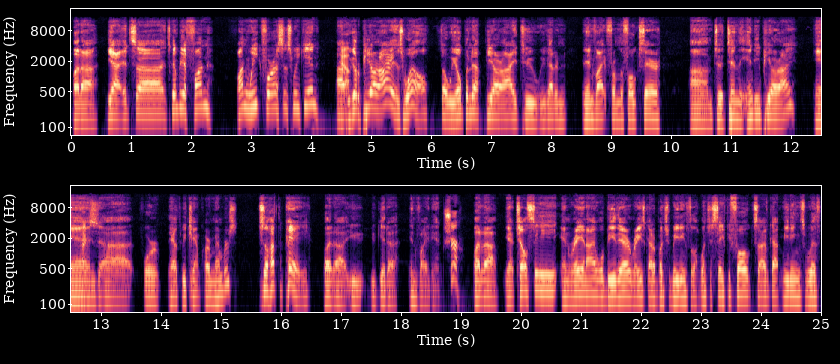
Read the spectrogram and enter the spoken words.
But uh, yeah, it's uh, it's gonna be a fun, fun week for us this weekend. Uh, Yeah. We go to PRI as well, so we opened up PRI to. We got an, an invite from the folks there um, to attend the Indy PRI, and Nice. uh, for they have to be Champ Car members. Still have to pay, but uh, you you get a invite in. Sure. But uh, yeah, Chelsea and Ray and I will be there. Ray's got a bunch of meetings with a bunch of safety folks. I've got meetings with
